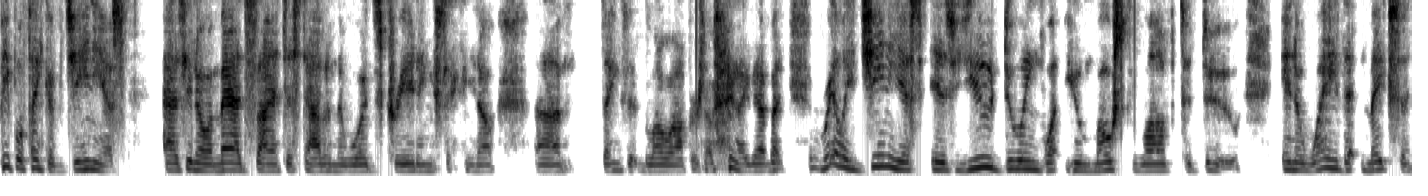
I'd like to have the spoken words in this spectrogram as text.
people think of genius as you know a mad scientist out in the woods creating you know um, things that blow up or something like that. But mm-hmm. really, genius is you doing what you most love to do in a way that makes a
